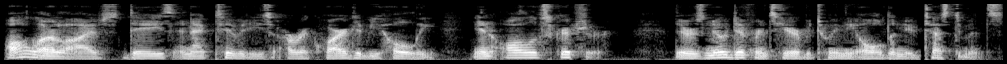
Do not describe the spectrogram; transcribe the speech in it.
All our lives, days, and activities are required to be holy in all of Scripture. There is no difference here between the Old and New Testaments.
